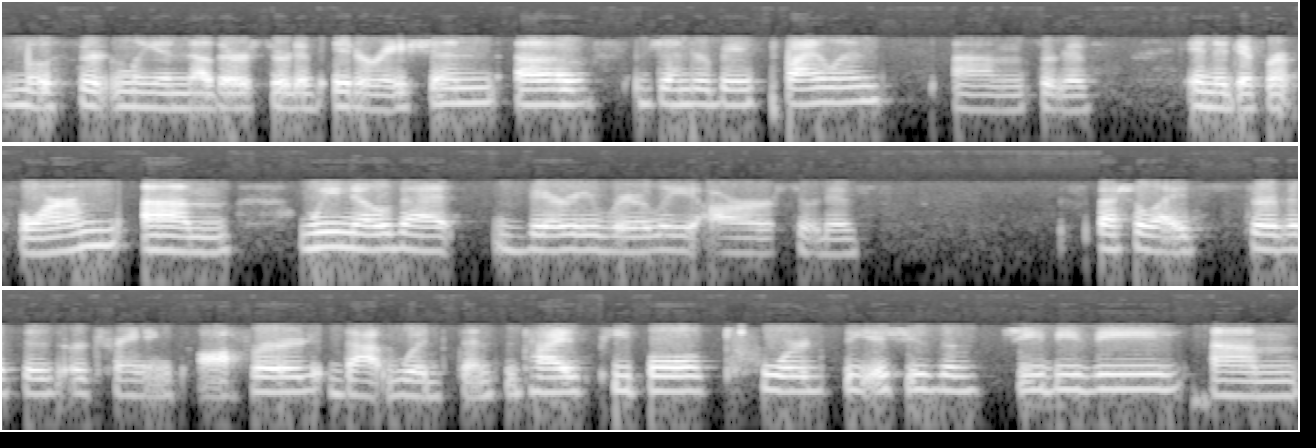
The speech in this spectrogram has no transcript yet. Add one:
most certainly another sort of iteration of gender based violence, um, sort of in a different form. Um, we know that very rarely are sort of specialized services or trainings offered that would sensitize people towards the issues of GBV. Um,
